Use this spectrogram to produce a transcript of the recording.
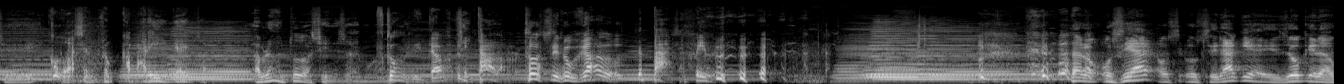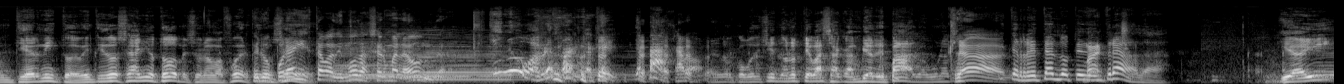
"Sí, ¿Cómo va a ser un camarín esto? Hablaban todo así en esa época. Todos gritaban. Sí, todo. Todos enojados. ¿Qué pasa, pibe? Claro, o sea, o, o será que yo que era un tiernito de 22 años, todo me sonaba fuerte. Pero no por sé. ahí estaba de moda hacer mala onda. Que no, habla fuerte, ¿qué, ¿qué pasa vos? Como diciendo, no te vas a cambiar de palo, alguna Claro. cosa. Viste, retándote de entrada. Y ahí,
